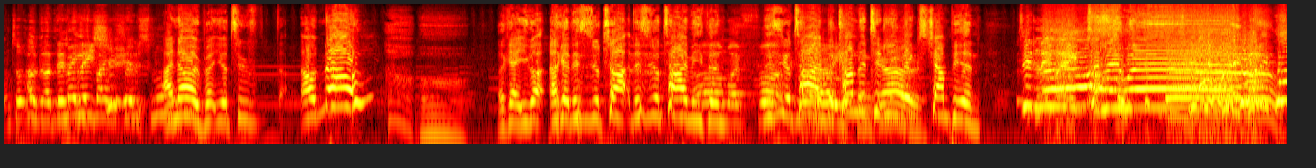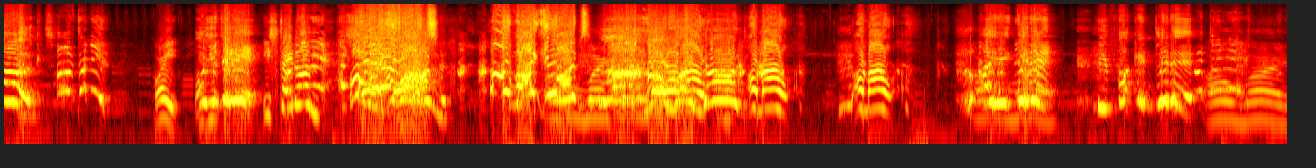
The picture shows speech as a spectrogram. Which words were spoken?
On top Oh of God, the there's maze police bank's so shooting. small. I know, but you're too. Oh no! Oh. Okay, you got. Okay, this is your time. This is your time, oh, Ethan. Oh, my this is your fuck, time. no, Become the Ethan, Tiddlywinks champion. Tiddlywinks! Tiddlywinks! Oh, it worked! Oh, I've done it! Wait, Oh, you did it! he stayed on. Oh my god! Oh my god! Oh my I'm God. out! I'm out! I'm out! Oh, he did it! He fucking did it! Oh my.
